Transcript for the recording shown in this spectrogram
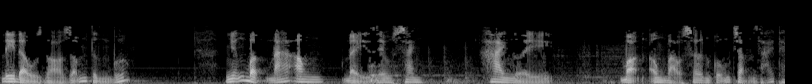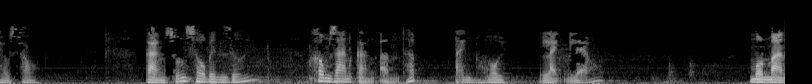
đi đầu dò dẫm từng bước. Những bậc đá ong đầy rêu xanh, hai người bọn ông Bảo Sơn cũng chậm rãi theo sau. Càng xuống sâu bên dưới, không gian càng ẩm thấp, tanh hôi, lạnh lẽo. Một màn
